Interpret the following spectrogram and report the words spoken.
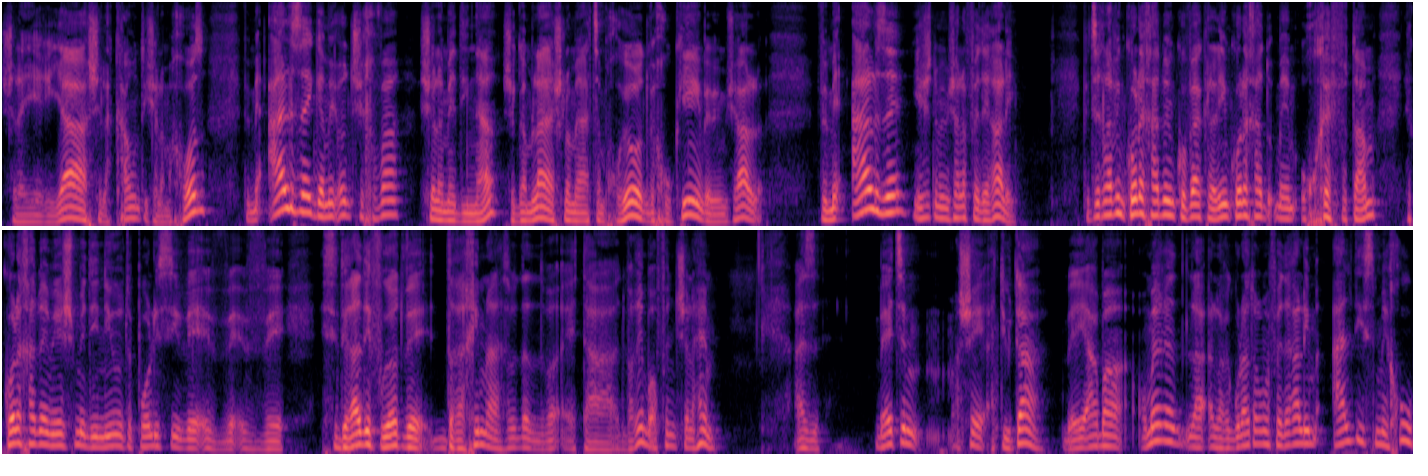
של העירייה, של הקאונטי, של המחוז, ומעל זה גם יש עוד שכבה של המדינה, שגם לה יש לא מעט סמכויות וחוקים וממשל, ומעל זה יש את הממשל הפדרלי. וצריך להבין, כל אחד מהם קובע כללים, כל אחד מהם אוכף אותם, לכל אחד מהם יש מדיניות ופוליסי וסדרי עדיפויות ודרכים לעשות את, הדבר, את הדברים באופן שלהם. אז בעצם מה שהטיוטה ב-A4 אומרת לרגולטורים הפדרליים, אל תסמכו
